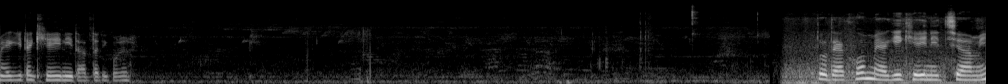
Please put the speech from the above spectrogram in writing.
ম্যাগিটা খেয়েই নিই তাড়াতাড়ি করে। তো দেখো, ম্যাগি খেয়ে নিচ্ছে আমি।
